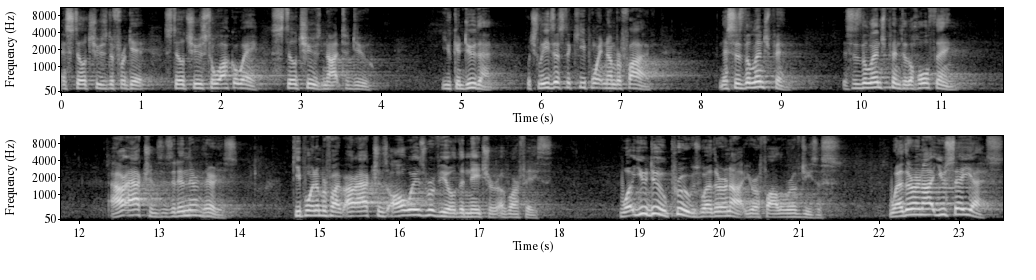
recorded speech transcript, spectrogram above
and still choose to forget, still choose to walk away, still choose not to do. You can do that, which leads us to key point number five. This is the linchpin. This is the linchpin to the whole thing. Our actions, is it in there? There it is. Key point number five our actions always reveal the nature of our faith. What you do proves whether or not you're a follower of Jesus. Whether or not you say yes,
